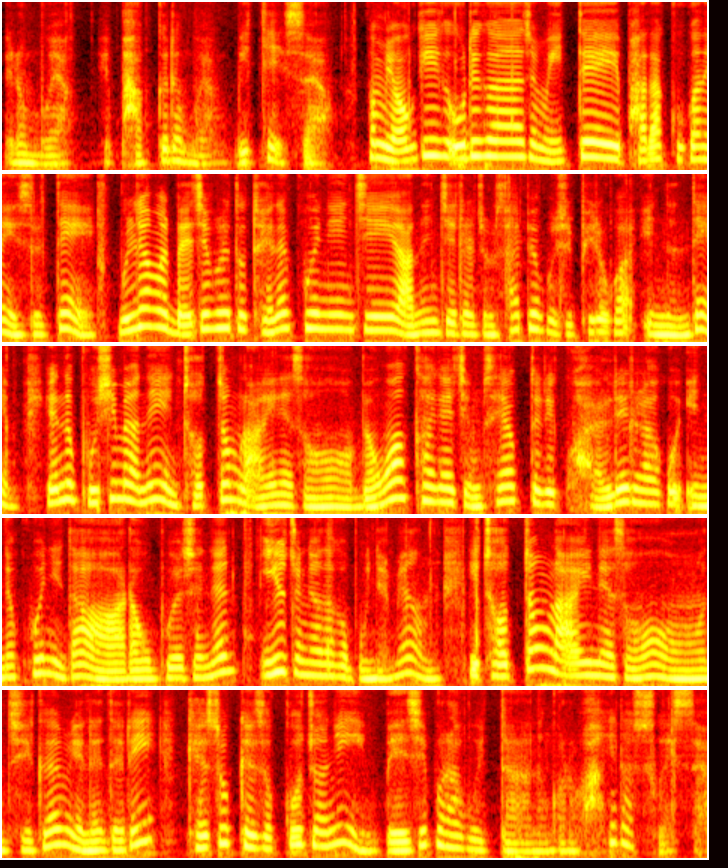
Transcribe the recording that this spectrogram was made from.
이런 모양. 이 밥그릇 모양 밑에 있어요. 그럼 여기 우리가 좀 이때 바닥 구간에 있을 때 물량을 매집을 해도 되는 코인인지 아닌지를 좀 살펴보실 필요가 있는데 얘는 보시면은 저점 라인에서 명확하게 지금 세력들이 관리를 하고 있는 코인이다 라고 보여지는 이유 중에 하나가 뭐냐면 이 저점 라인에서 지금 얘네들이 계속해서 꾸준히 매집을 하고 있다라는 걸 확인할 수가 있어요.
